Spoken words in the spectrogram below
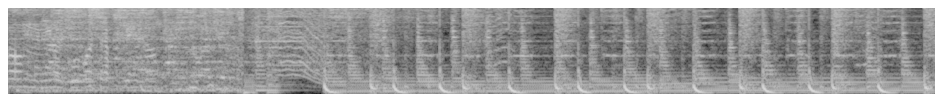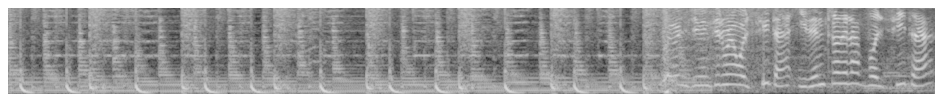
Del cubo 3%. Weón, Jimmy tiene una bolsita y dentro de las bolsitas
